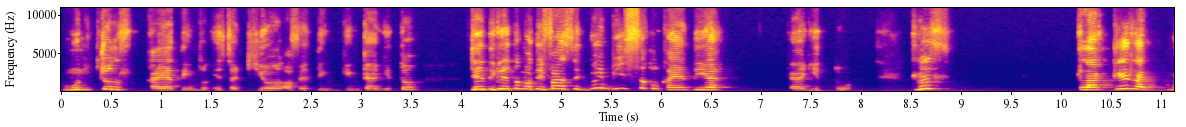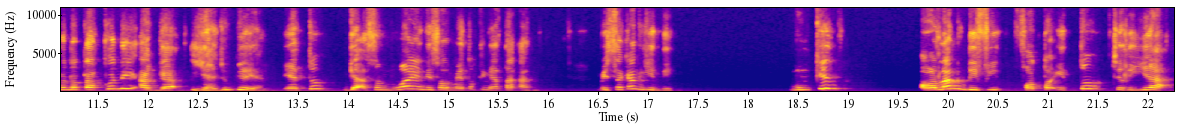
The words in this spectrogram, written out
Muncul kayak timbul insecure, overthinking kayak gitu. Jadi itu motivasi. Gue bisa kok kayak dia. Kayak gitu. Terus terakhir yang menurut aku nih agak iya juga ya. Yaitu nggak semua yang di sosmed itu kenyataan. Misalkan gini. Mungkin orang di foto itu ceria,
